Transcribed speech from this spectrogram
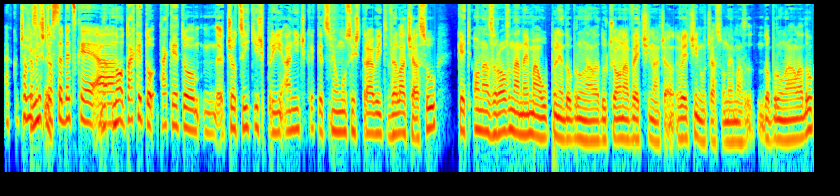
a čo, čo myslíš, myslíš to sebecké? A... No, no takéto, takéto, čo cítiš pri Aničke, keď s ňou musíš tráviť veľa času, keď ona zrovna nemá úplne dobrú náladu, čo ona väčšina, ča, väčšinu času nemá dobrú náladu,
